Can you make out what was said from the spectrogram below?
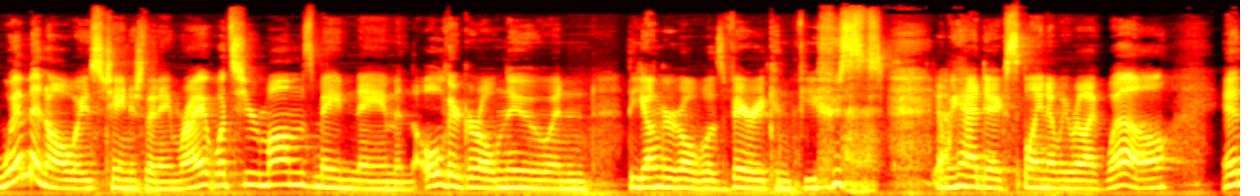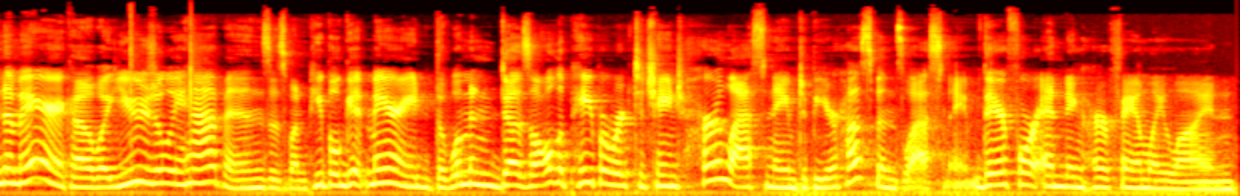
women always change their name, right? What's your mom's maiden name? And the older girl knew, and the younger girl was very confused. And we had to explain it. We were like, well, in America, what usually happens is when people get married, the woman does all the paperwork to change her last name to be her husband's last name, therefore ending her family line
